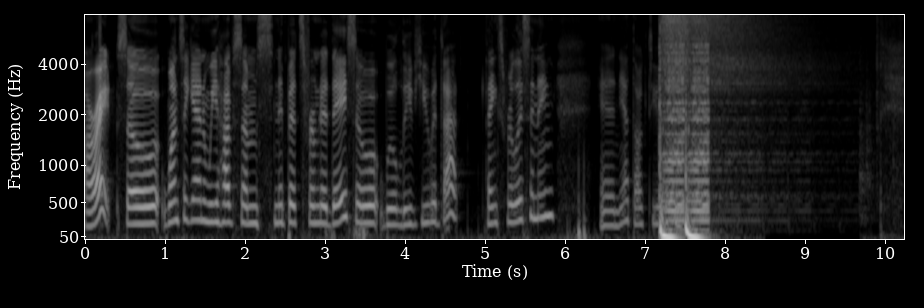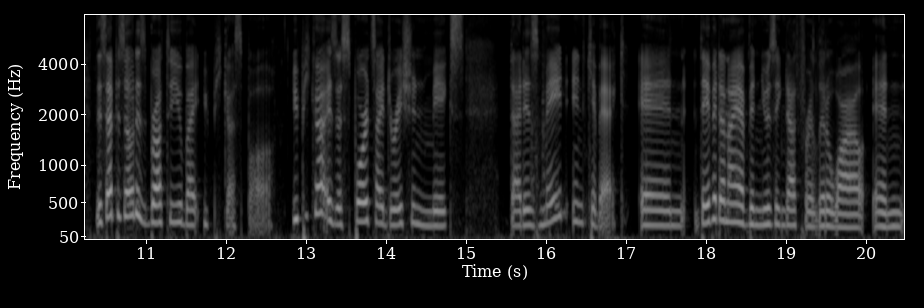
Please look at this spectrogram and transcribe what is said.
All right. So once again, we have some snippets from the day, so we'll leave you with that. Thanks for listening, and yeah, talk to you. This episode is brought to you by Upika Sport. Upika is a sports hydration mix that is made in Quebec, and David and I have been using that for a little while, and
